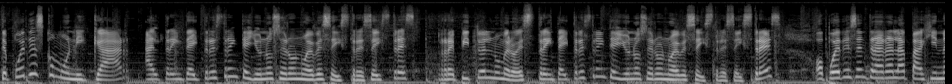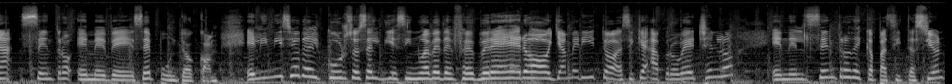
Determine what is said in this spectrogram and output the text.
Te puedes comunicar al 33 31 09 6363. Repito el número es 33 31 09 6363 o puedes entrar a la página centrombs.com. El inicio del curso es el 19 de febrero, ya merito, así que aprovechenlo en el Centro de Capacitación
